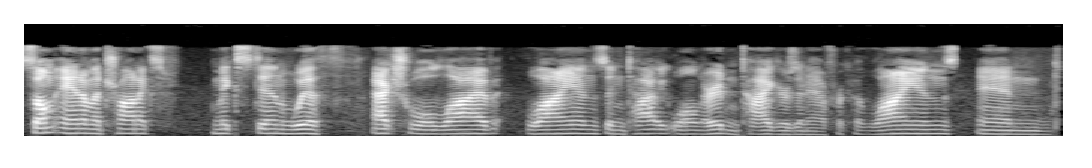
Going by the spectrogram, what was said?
some animatronics mixed in with actual live lions and ti- well, there isn't tigers in Africa, lions and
